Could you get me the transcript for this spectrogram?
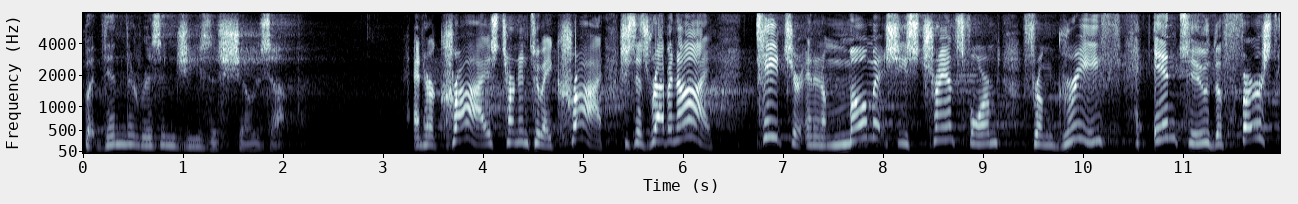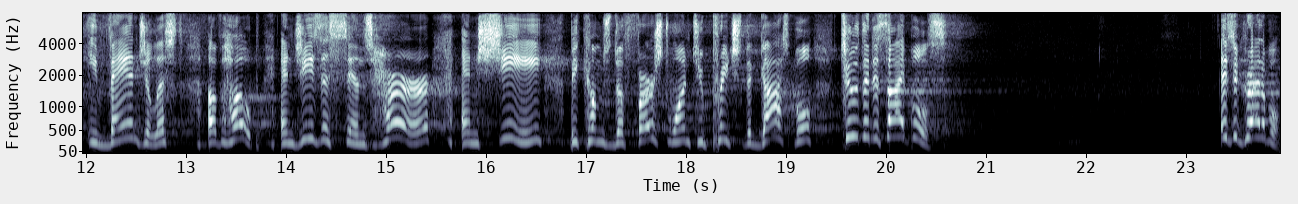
But then the risen Jesus shows up. And her cries turn into a cry. She says, Rabboni, teacher. And in a moment, she's transformed from grief into the first evangelist of hope. And Jesus sends her, and she becomes the first one to preach the gospel to the disciples. It's incredible.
